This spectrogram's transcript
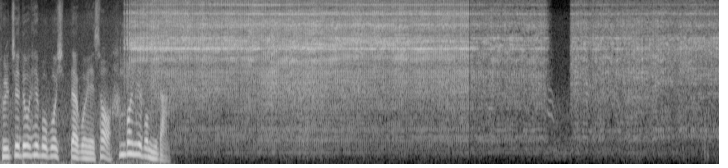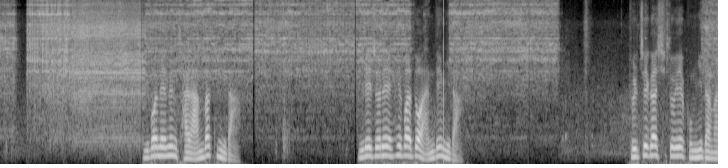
둘째도 해보고 싶다고 해서 한번 해봅니다. 이번에는 잘 안 박힙니다. 이래저래 해봐도 안 됩니다. 둘째가 시도해 봅니다만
